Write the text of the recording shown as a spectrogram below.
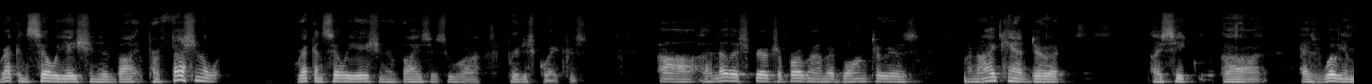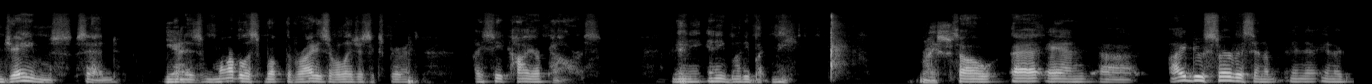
reconciliation advice, professional reconciliation advisors who are British Quakers. Uh, another spiritual program I belong to is when I can't do it, I seek, uh, as William James said yeah. in his marvelous book, The Varieties of Religious Experience, I seek higher powers, meaning anybody but me. Right. So, uh, and uh, I do service in a in a, in an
